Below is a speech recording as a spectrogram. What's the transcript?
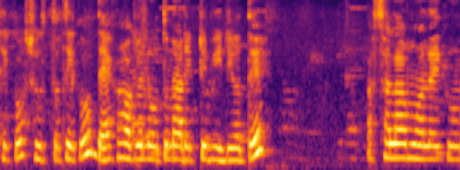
থেকো, সুস্থ থেকো। দেখা হবে নতুন আরেকটি ভিডিওতে। আসসালামু আলাইকুম।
